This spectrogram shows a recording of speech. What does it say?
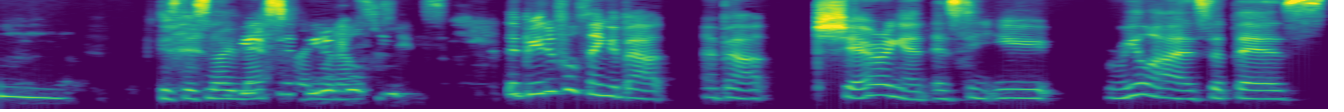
Mm. Because there's no mess the for anyone else to fix. The beautiful thing about about sharing it is that you realize that there's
